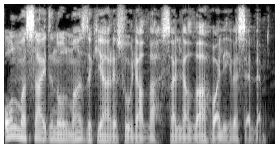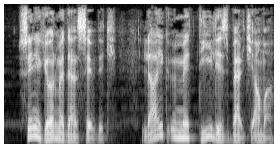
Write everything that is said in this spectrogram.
Olmasaydın olmazdık ya Resulallah sallallahu aleyhi ve sellem. Seni görmeden sevdik. Layık ümmet değiliz belki ama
